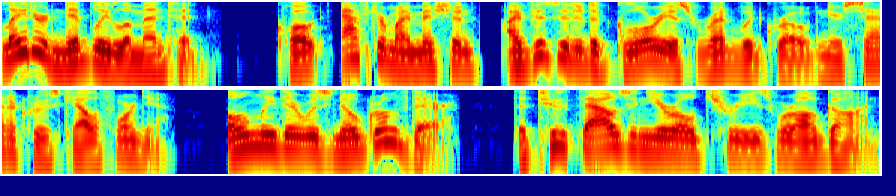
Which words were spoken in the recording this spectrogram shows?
Later, Nibley lamented, quote, After my mission, I visited a glorious redwood grove near Santa Cruz, California. Only there was no grove there. The 2,000 year old trees were all gone.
